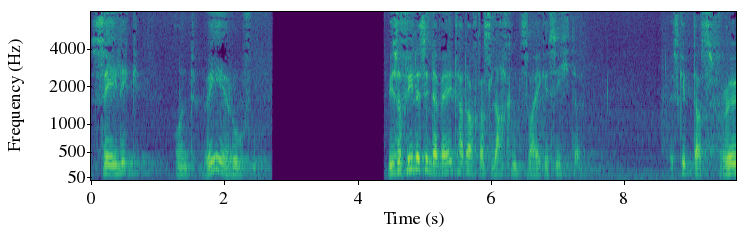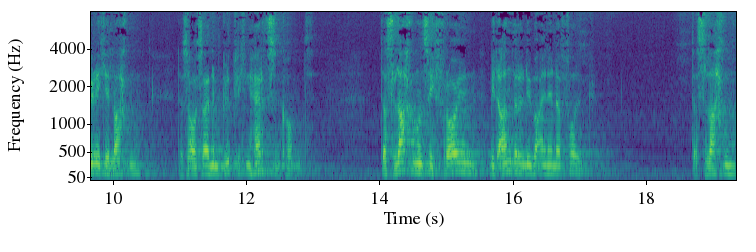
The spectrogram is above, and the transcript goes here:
selig und wehe rufen? Wie so vieles in der Welt hat auch das Lachen zwei Gesichter. Es gibt das fröhliche Lachen, das aus einem glücklichen Herzen kommt. Das Lachen und sich freuen mit anderen über einen Erfolg. Das Lachen,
